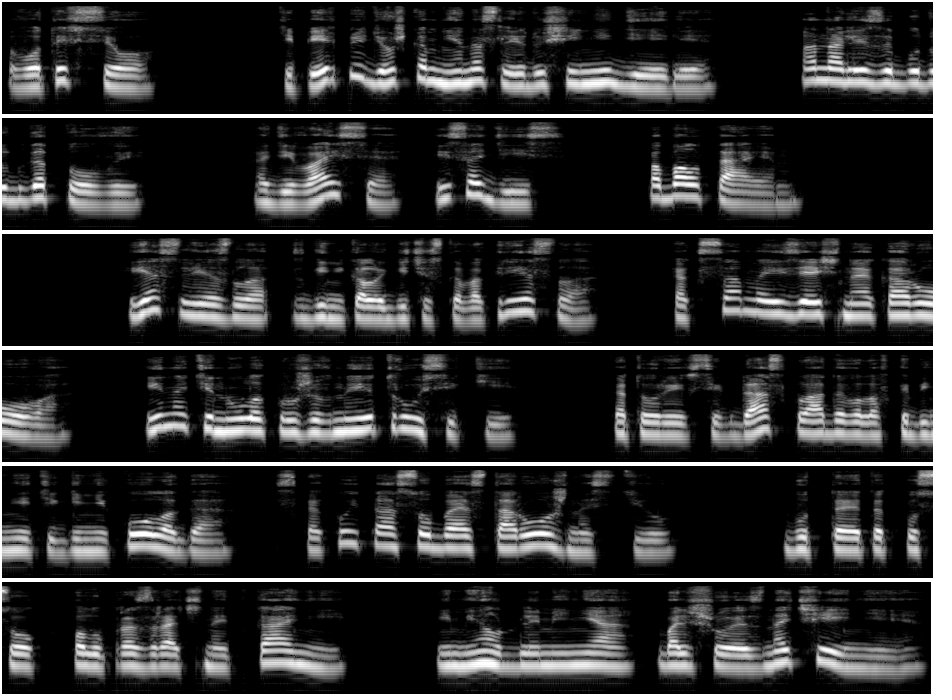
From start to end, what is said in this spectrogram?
Вот и все. Теперь придешь ко мне на следующей неделе. Анализы будут готовы. Одевайся и садись. Поболтаем. Я слезла с гинекологического кресла, как самая изящная корова, и натянула кружевные трусики, которые всегда складывала в кабинете гинеколога с какой-то особой осторожностью, будто этот кусок полупрозрачной ткани имел для меня большое значение.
